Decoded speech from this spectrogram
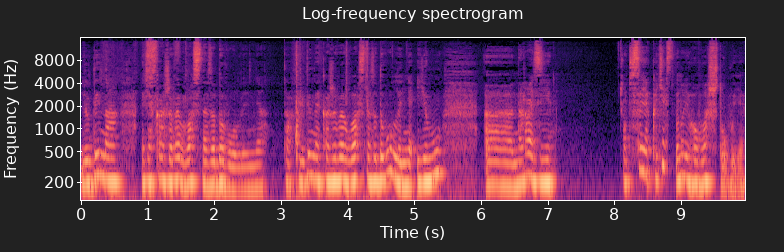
людина, яка живе власне задоволення. Так, людина, яка живе власне задоволення, і йому е, наразі от все, як є, воно його влаштовує.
